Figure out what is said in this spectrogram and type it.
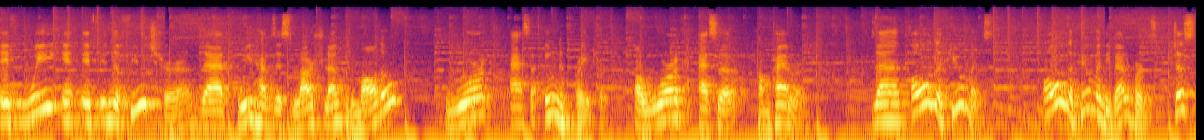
If we, if in the future that we have this large language model work as an interpreter or work as a compiler, then all the humans, all the human developers just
